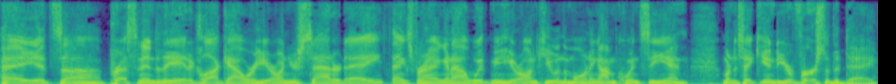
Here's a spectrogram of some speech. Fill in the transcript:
Hey, it's uh, pressing into the eight o'clock hour here on your Saturday. Thanks for hanging out with me here on Q in the morning. I'm Quincy, and I'm going to take you into your verse of the day.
